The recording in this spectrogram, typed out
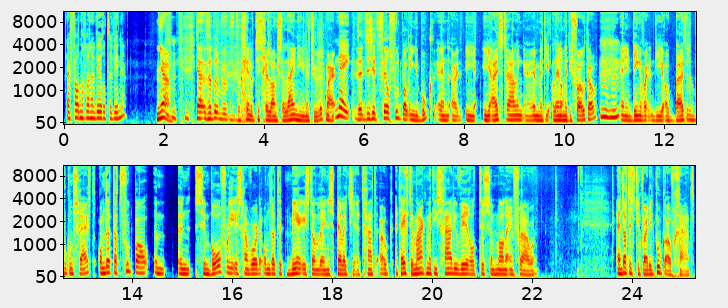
er valt nog wel een wereld te winnen. Ja, ja we, we, beginnen. Het is geen langste lijn hier natuurlijk. Maar nee. er, zit veel voetbal in je boek en eh, in je, in je uitstraling. Eh, met die, alleen al met die foto. Mhm. En in dingen waar, die je ook buiten het boek omschrijft. Omdat dat voetbal een, een symbool voor je is gaan worden. Omdat het meer is dan alleen een spelletje. Het, gaat ook, het heeft te maken met die schaduwwereld tussen mannen en vrouwen. En dat is natuurlijk waar dit boek over gaat.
